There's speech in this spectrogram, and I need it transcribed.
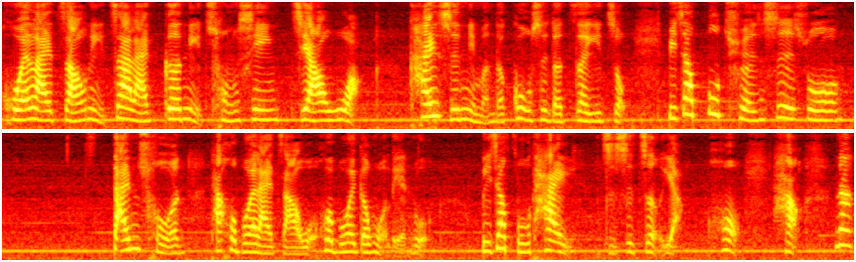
回来找你，再来跟你重新交往，开始你们的故事的这一种，比较不全是说单纯他会不会来找我，会不会跟我联络，比较不太只是这样。吼，好，那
